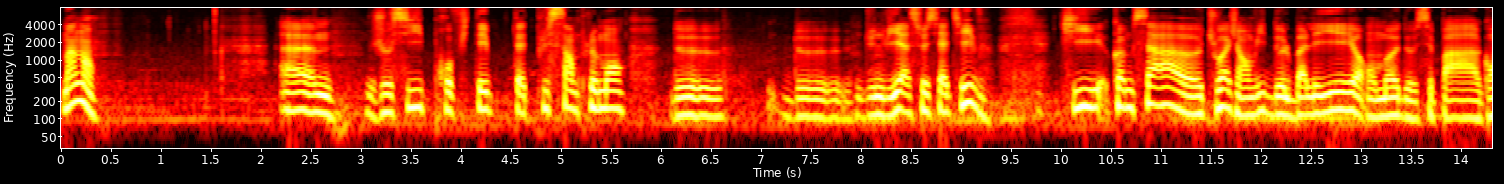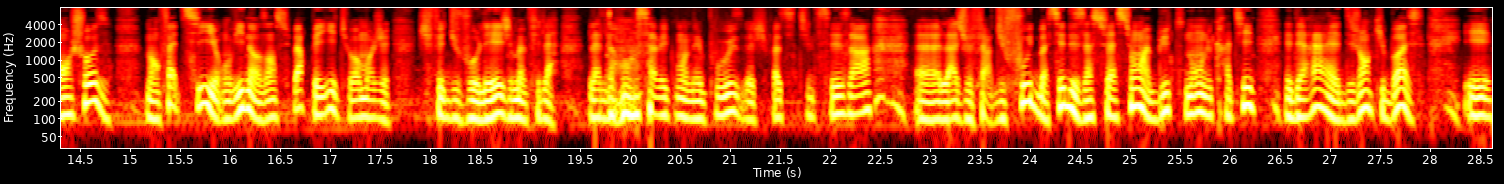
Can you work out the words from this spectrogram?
Maintenant, euh, j'ai aussi profité peut-être plus simplement de, d'une vie associative qui, comme ça, euh, tu vois, j'ai envie de le balayer en mode c'est pas grand chose. Mais en fait, si, on vit dans un super pays. Tu vois, moi, j'ai, fait du volet, j'ai même fait de la, danse avec mon épouse. Je sais pas si tu le sais, ça. Euh, là, je vais faire du foot. Bah, c'est des associations à but non lucratif. Et derrière, il y a des gens qui bossent. Et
